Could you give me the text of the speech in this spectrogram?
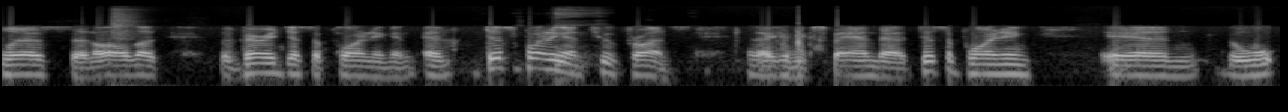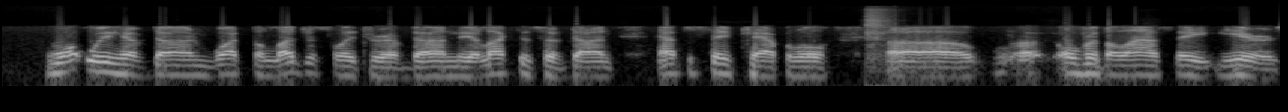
lists and all that, but very disappointing and, and disappointing on two fronts. And I can expand that. Disappointing in the what we have done, what the legislature have done, the electors have done at the state capitol uh, over the last eight years,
